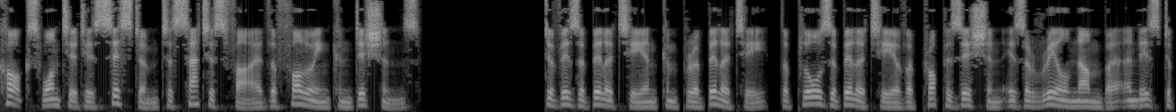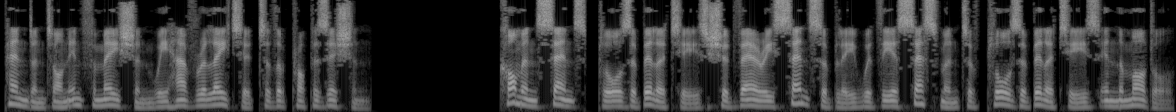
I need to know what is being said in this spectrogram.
Cox wanted his system to satisfy the following conditions Divisibility and comparability – The plausibility of a proposition is a real number and is dependent on information we have related to the proposition. Common sense – Plausibilities should vary sensibly with the assessment of plausibilities in the model.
